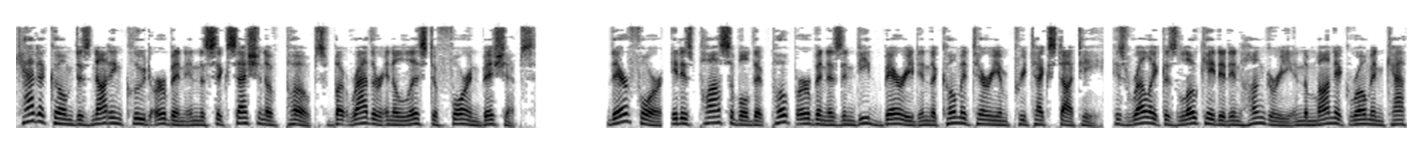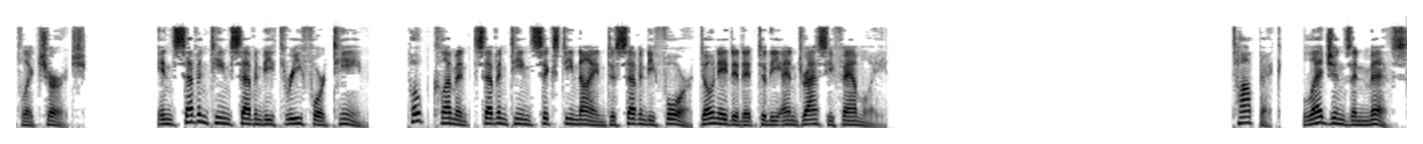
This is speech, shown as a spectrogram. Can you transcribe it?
catacomb does not include Urban in the succession of popes but rather in a list of foreign bishops. Therefore, it is possible that Pope Urban is indeed buried in the Coemeterium Praetextati. His relic is located in Hungary in the Monok Roman Catholic Church. In 1773–14, Pope Clement (1769–74) donated it to the Andrassy family. Topic: Legends and myths.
